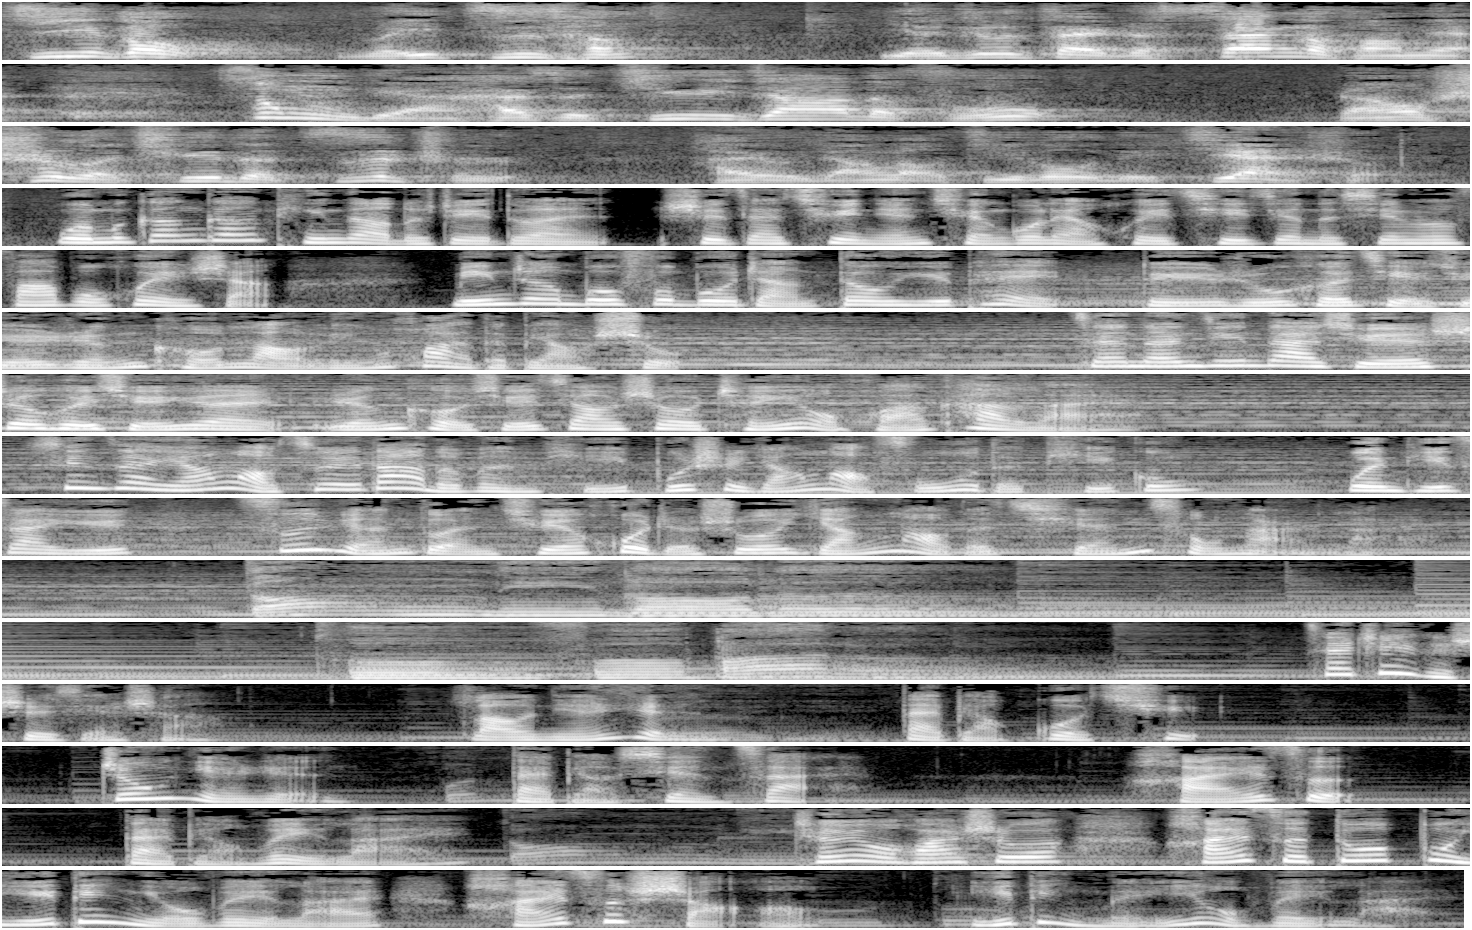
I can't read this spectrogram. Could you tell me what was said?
机构为支撑，也就是在这三个方面，重点还是居家的服务，然后社区的支持，还有养老机构的建设。我们刚刚听到的这段是在去年全国两会期间的新闻发布会上。民政部副部长窦玉佩对于如何解决人口老龄化的表述，在南京大学社会学院人口学教授陈友华看来，现在养老最大的问题不是养老服务的提供，问题在于资源短缺，或者说养老的钱从哪儿来。当你老了，头发白了，在这个世界上，老年人代表过去，中年人。代表现在，孩子代表未来。陈永华说：“孩子多不一定有未来，孩子少一定没有未来。”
